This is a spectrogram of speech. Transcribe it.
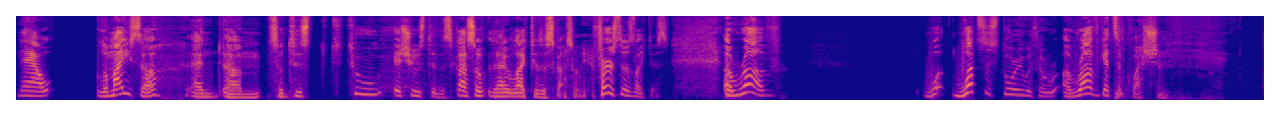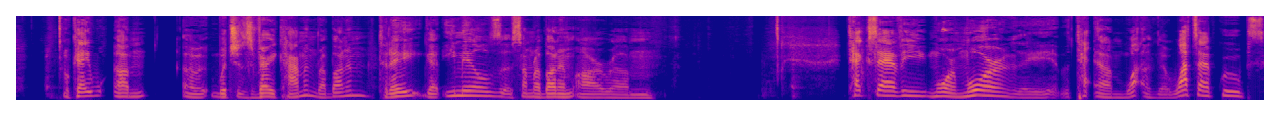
now Lamaisa, and um, so just two issues to discuss that I would like to discuss over here. First, there's like this: a Rav. What, what's the story with a, a Rav gets a question? Okay, um, uh, which is very common. Rabbanim today get emails. Uh, some Rabbanim are um, tech savvy more and more. They um, the WhatsApp groups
